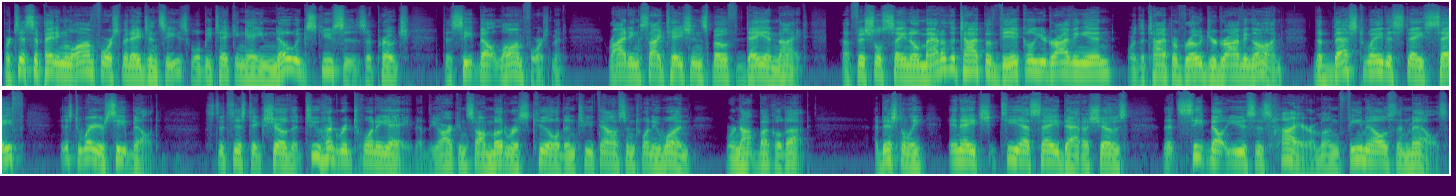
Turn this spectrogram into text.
Participating law enforcement agencies will be taking a no excuses approach to seatbelt law enforcement, writing citations both day and night. Officials say no matter the type of vehicle you're driving in or the type of road you're driving on, the best way to stay safe is to wear your seatbelt. Statistics show that 228 of the Arkansas motorists killed in 2021 were not buckled up. Additionally, NHTSA data shows that seatbelt use is higher among females than males.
